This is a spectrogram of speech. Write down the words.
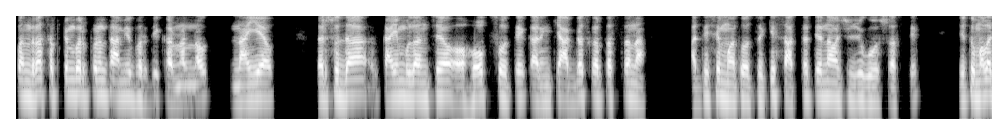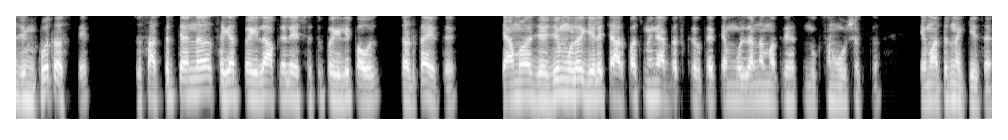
पंधरा सप्टेंबर पर्यंत आम्ही भरती करणार नाहोत नाही आहोत. तर सुद्धा काही मुलांचे होप्स होते कारण की अभ्यास करत असताना अतिशय महत्वाचं की सातत्य नावाची जी गोष्ट असते ती तुम्हाला जिंकवत असते. सातत्यानं सगळ्यात पहिलं आपल्याला यशाचं पहिली पाऊल चढता येतं त्यामुळे जे जे मुलं गेले चार पाच महिने अभ्यास करत आहेत त्या मुलांना मात्र ह्यात नुकसान होऊ शकतं. हे मात्र नक्कीच आहे.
